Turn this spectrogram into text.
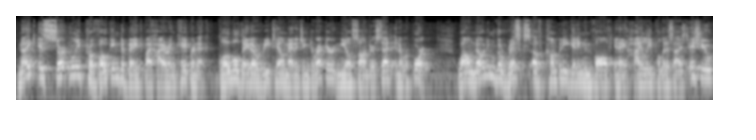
Nike is certainly provoking debate by hiring Kaepernick, Global Data Retail Managing Director Neil Saunders said in a report. While noting the risks of company getting involved in a highly politicized issue,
